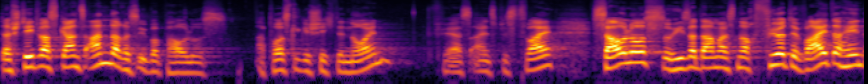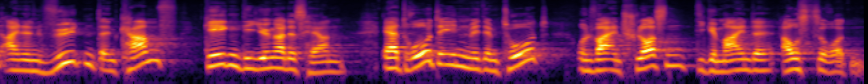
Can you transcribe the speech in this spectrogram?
da steht was ganz anderes über Paulus. Apostelgeschichte 9, Vers 1 bis 2. Saulus, so hieß er damals noch, führte weiterhin einen wütenden Kampf gegen die Jünger des Herrn. Er drohte ihnen mit dem Tod und war entschlossen, die Gemeinde auszurotten.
